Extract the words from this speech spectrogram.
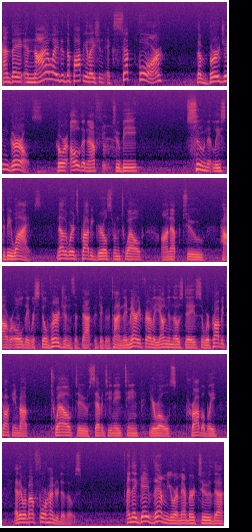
and they annihilated the population except for the virgin girls who were old enough to be, soon at least, to be wives. In other words, probably girls from 12 on up to however old they were still virgins at that particular time. They married fairly young in those days, so we're probably talking about 12 to 17, 18 year olds, probably. And there were about 400 of those. And they gave them, you remember, to the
